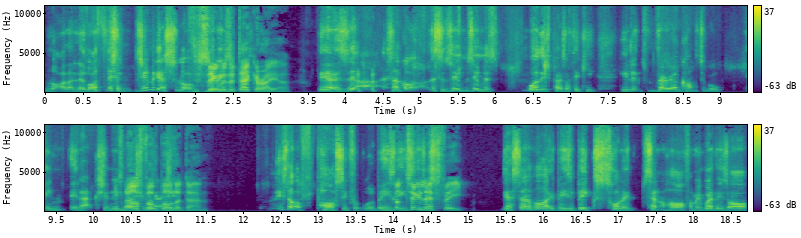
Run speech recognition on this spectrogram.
not at that level. Listen, Zouma gets a lot of. Zouma's grief. a decorator. Yeah, so I uh, got listen. Zoom, Zoom is one of these players. I think he he looks very uncomfortable in in action. He's not a footballer, actually, Dan he's not a passing footballer, but he's, he's got he's, two he's left a, feet. Yeah, so have I. But he's a big, solid centre half. I mean, whether he's our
